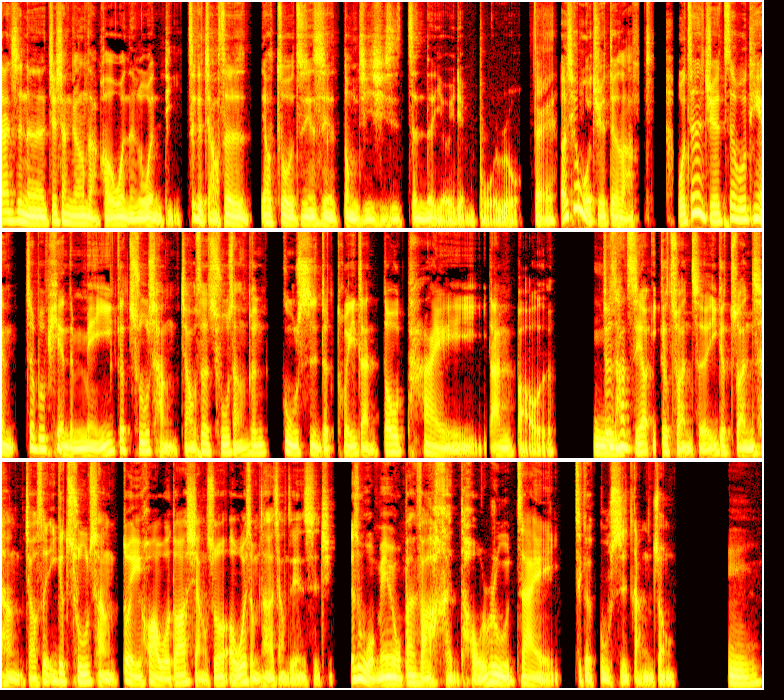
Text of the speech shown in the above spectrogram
但是呢，就像刚刚杂扣问那个问题，这个角色要做这件事情的动机，其实真的有一点薄弱。对，而且我觉得啦，我真的觉得这部片这部片的每一个出场角色出场跟故事的推展都太单薄了，嗯、就是他只要一个转折、一个转场，角色一个出场对话，我都要想说哦，为什么他要讲这件事情？就是我没有办法很投入在这个故事当中。嗯，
